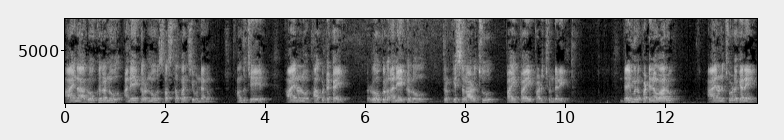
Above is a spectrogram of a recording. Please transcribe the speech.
ఆయన రోగులను అనేకులను స్వస్థపరిచి ఉండను. అందుచే ఆయనను తాకుటకై రోగులు అనేకులు త్రొక్కిసలాడుచు పై పై పడుచుండరి. దైములు పట్టిన వారు ఆయనను చూడగానే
